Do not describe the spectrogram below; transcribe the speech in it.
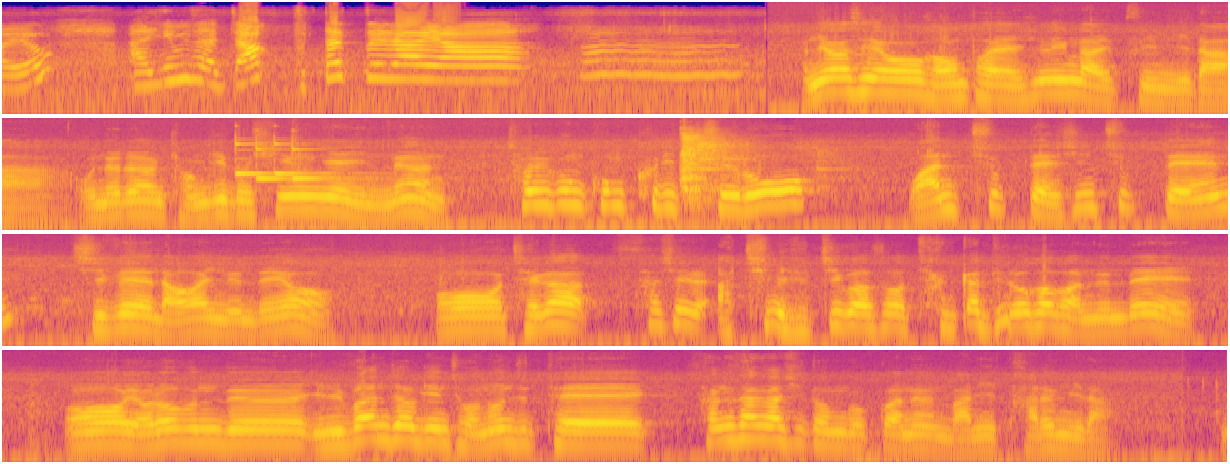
좋아요, 알림 설정 부탁드려요. 안녕하세요. 가온파의 힐링 라이프입니다. 오늘은 경기도 시흥에 있는 철근 콘크리트로 완축된, 신축된 집에 나와 있는데요. 어, 제가 사실 아침에 일찍 와서 잠깐 들어가 봤는데, 어, 여러분들 일반적인 전원주택 상상하시던 것과는 많이 다릅니다.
